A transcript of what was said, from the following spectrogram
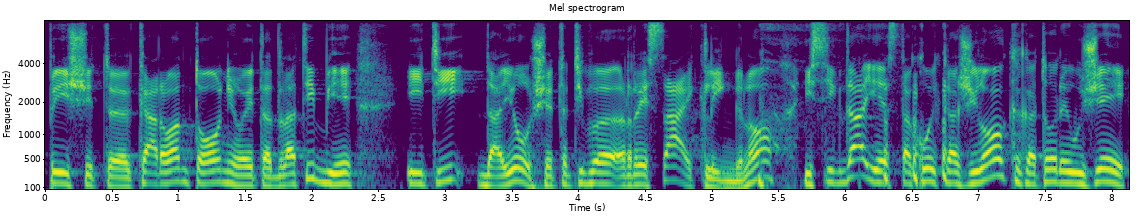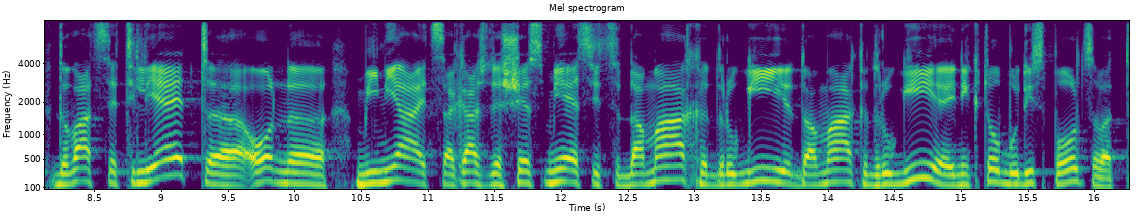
пишет Каро Антонио, это для тебя, и ты даешь. Это типа ресайклинг, но? И всегда есть такой кошелек, который уже 20 лет, он меняется каждые 6 месяцев домах, другие домах, другие, и никто будет использовать.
